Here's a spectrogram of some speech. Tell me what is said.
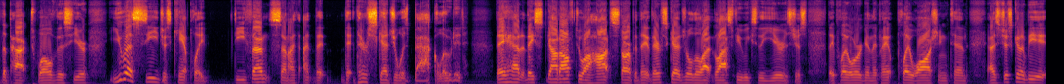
the pac 12 this year. Usc just can't play defense and i, I they, their schedule is backloaded they had they got off to a hot start, but they, their schedule the last few weeks of the year is just they play Oregon, they play Washington. It's just going to be.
